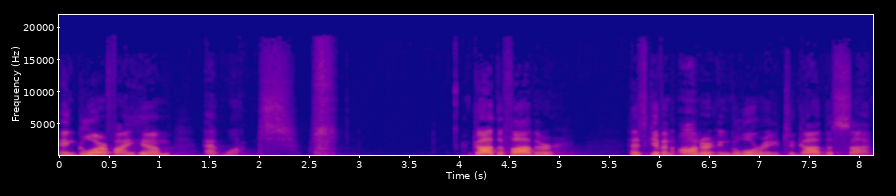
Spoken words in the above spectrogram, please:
and glorify him at once. God the Father has given honor and glory to God the Son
